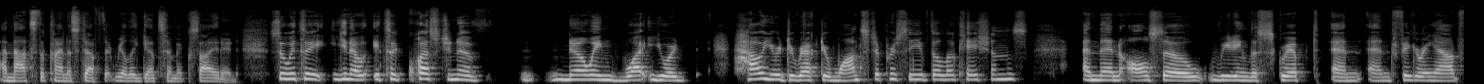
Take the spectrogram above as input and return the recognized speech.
And that's the kind of stuff that really gets him excited. So it's a, you know, it's a question of knowing what your how your director wants to perceive the locations and then also reading the script and and figuring out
